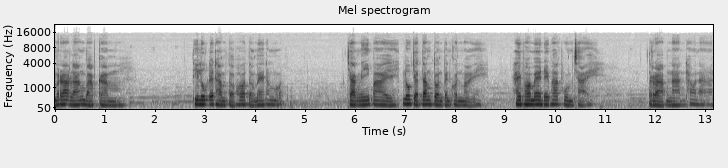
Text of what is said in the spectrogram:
ำระล้างบาปกรรม ที่ลูกได้ทำต่อพ่อต่อแม่ทั้งหมด จากนี้ไปลูกจะตั้งตนเป็นคนใหม่ ให้พ่อแม่ได้ภาคภูมิใจ ตราบนานเท่านาน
